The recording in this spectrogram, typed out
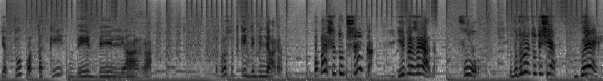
Я тупо такий дебіляра. Я просто такий дебіляра. По-перше, тут шелька гіперзарядна. Фулова. І по-друге, тут іще Беррі.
